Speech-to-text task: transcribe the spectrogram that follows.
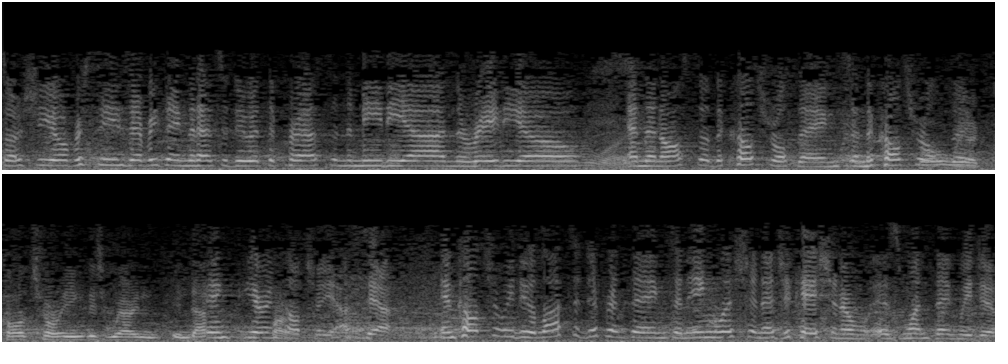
So she oversees everything that has to do with the press and the media and the radio, right. and then also the cultural things. And the So cultural are things. culture, English, we are in, in that In, you're in culture, yes, yeah. In culture, we do lots of different things, in English and education are, is one thing we do.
